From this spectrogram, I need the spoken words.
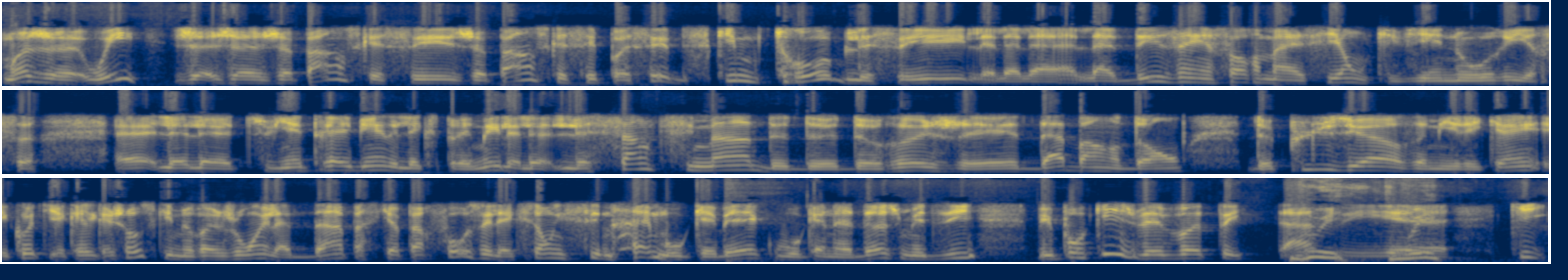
Moi, je, oui, je, je, je pense que c'est, je pense que c'est possible. Ce qui me trouble, c'est la, la, la, désinformation qui vient nourrir ça. Euh, le, tu viens très bien de l'exprimer. Le, le, sentiment de, de, de rejet, d'abandon de plusieurs Américains. Écoute, il y a quelque chose qui me rejoint là-dedans parce que parfois aux élections ici même au Québec ou au Canada, je me dis, mais pour qui je vais voter? Hein? oui, oui. Euh, qui,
